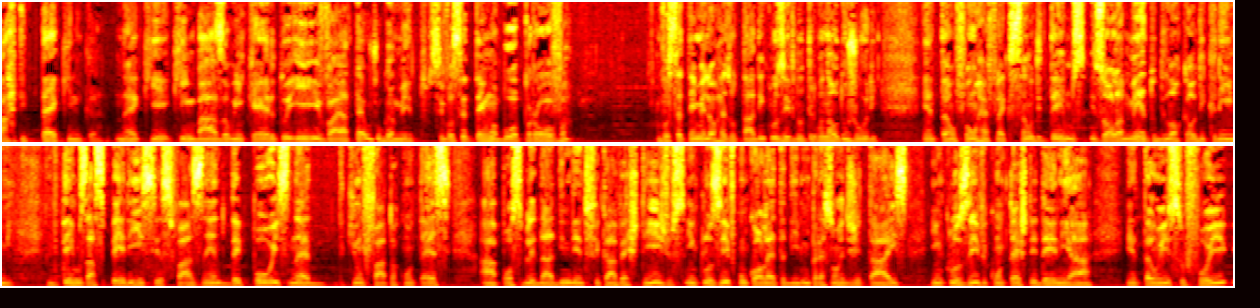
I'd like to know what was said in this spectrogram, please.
parte técnica, né, que, que embasa o inquérito e vai até o julgamento. Se você tem uma boa prova, você tem melhor resultado, inclusive no tribunal do júri. Então foi uma reflexão de termos isolamento de local de crime, de termos as perícias fazendo depois, né, que um fato acontece, a possibilidade de identificar vestígios, inclusive com coleta de impressões digitais, inclusive com teste de DNA. Então isso foi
